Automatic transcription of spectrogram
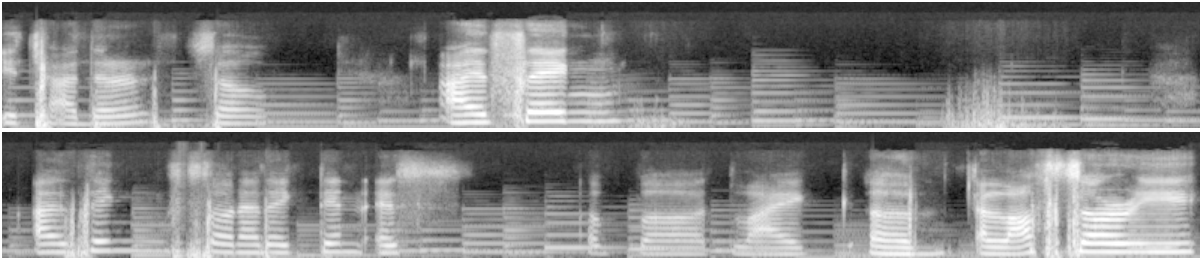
each other. So I think I think Sonnet 18 is about like um, a love story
